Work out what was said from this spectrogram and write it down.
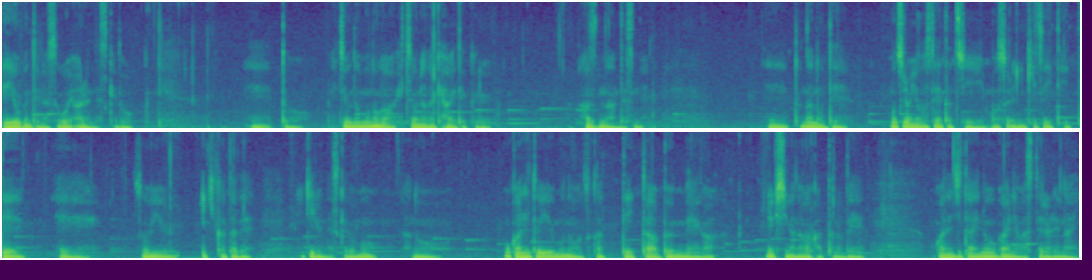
ー、栄養分っていうのはすごいあるんですけど、えーと、必要なものが必要なだけ入ってくるはずなんですね。えーと、なのでもちろん妖精たちもそれに気づいていて、えー、そういう生き方で生きるんですけどもあのお金というものを使っていた文明が歴史が長かったのでお金自体の概念は捨てられない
